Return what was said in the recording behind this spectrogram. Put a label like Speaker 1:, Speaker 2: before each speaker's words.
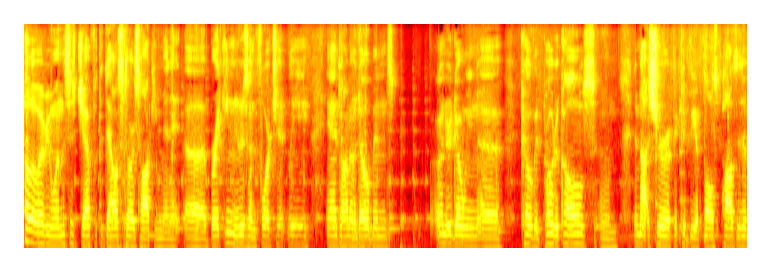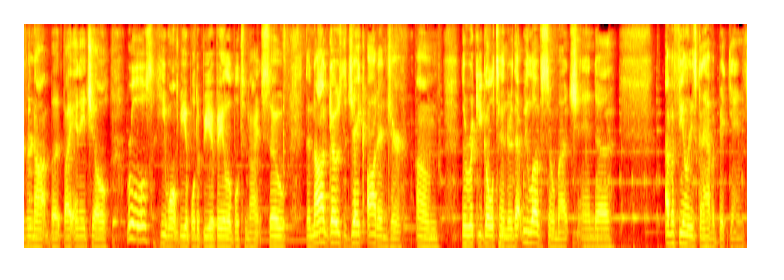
Speaker 1: Hello, everyone. This is Jeff with the Dallas Stars Hockey Minute. Uh, breaking news unfortunately, Anton Khudobin's undergoing uh, COVID protocols. Um, they're not sure if it could be a false positive or not, but by NHL rules, he won't be able to be available tonight. So the nod goes to Jake Oettinger, um, the rookie goaltender that we love so much, and uh, I have a feeling he's going to have a big game.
